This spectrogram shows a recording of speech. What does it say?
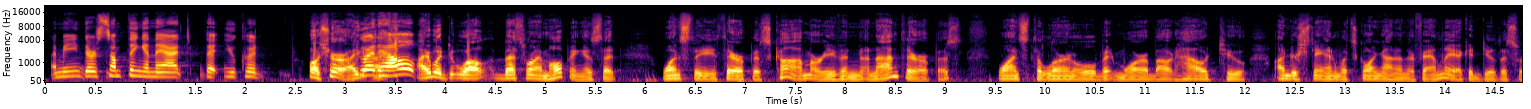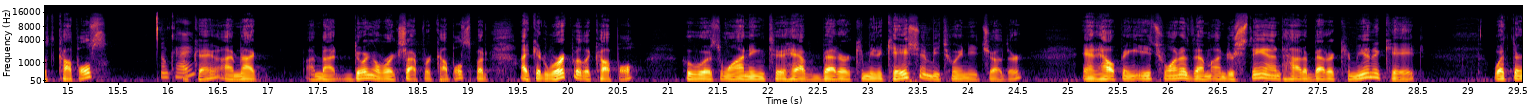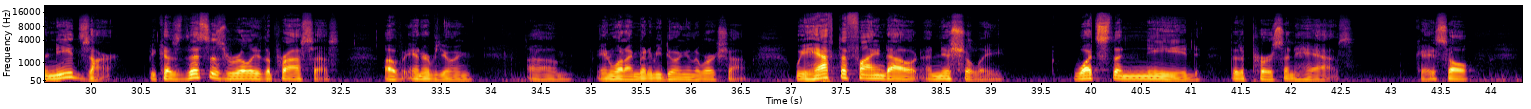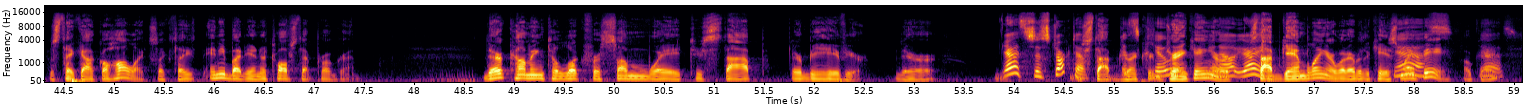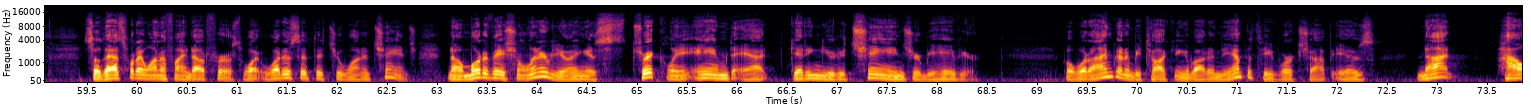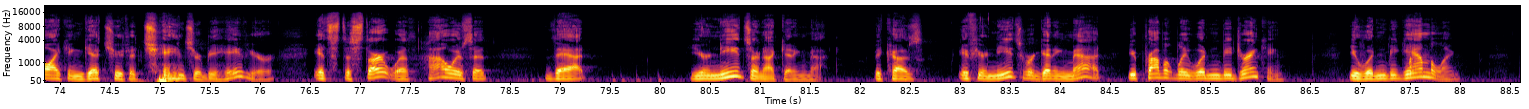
I mean, there's something in that that you could. Well, sure. I, Good I- help. I would. Well, that's what I'm hoping is that once the therapists come, or even a non-therapist wants to learn a little bit more about how to understand what's going on in their family, I could do this with couples. Okay. Okay. I'm not. I'm not doing a workshop for couples, but I could work with a couple who was wanting to have better communication between each other, and helping each one of them understand how to better communicate what their needs are, because this is really the process of interviewing um, and what I'm going to be doing in the workshop. We have to find out initially what's the need that a person has. Okay, so let's take alcoholics. Let's take anybody in a 12 step program. They're coming to look for some way to stop their behavior, their Yeah, it's destructive. stop drink, killing, drinking or you're right. stop gambling or whatever the case might be. Okay. yes. So that's what I want to find out first. What, what is it that you want to change? Now, motivational interviewing is strictly aimed at getting you to change your behavior. But what I'm going to be talking about in the empathy workshop is not how I can get you to change your behavior. It's to start with how is it that your needs are not getting met? Because if your needs were getting met, you probably wouldn't be drinking. You wouldn't be gambling.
